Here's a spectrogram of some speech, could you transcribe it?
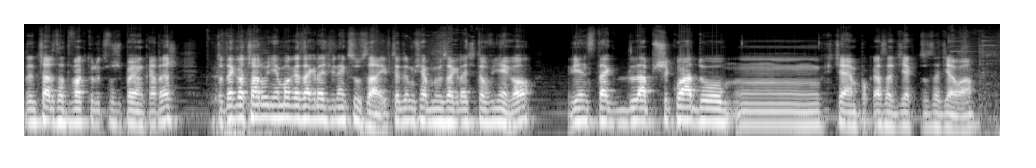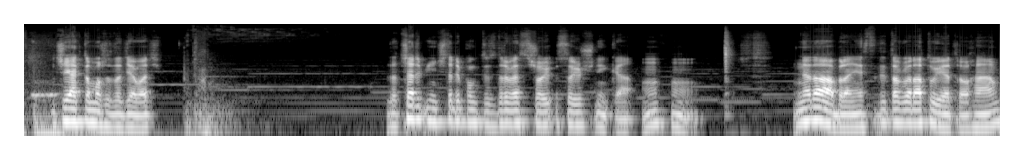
ten czar za 2, który tworzy pająka też, to tego czaru nie mogę zagrać w Nexusa i wtedy musiałbym zagrać to w niego. Więc tak dla przykładu mm, chciałem pokazać jak to zadziała. Czy jak to może zadziałać. Zaczerpnij 4 punkty zdrowia z sojusznika. Mhm. No dobra, niestety to go ratuje trochę.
